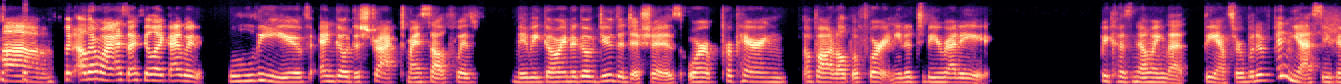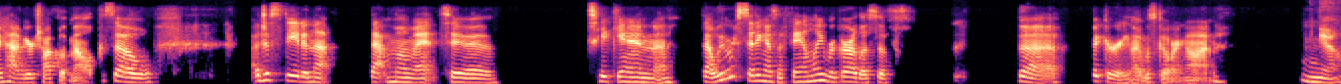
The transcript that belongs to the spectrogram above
um, but otherwise, I feel like I would leave and go distract myself with maybe going to go do the dishes or preparing a bottle before it needed to be ready because knowing that the answer would have been yes, you can have your chocolate milk. So I just stayed in that that moment to take in that we were sitting as a family, regardless of the bickering that was going on. Yeah.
